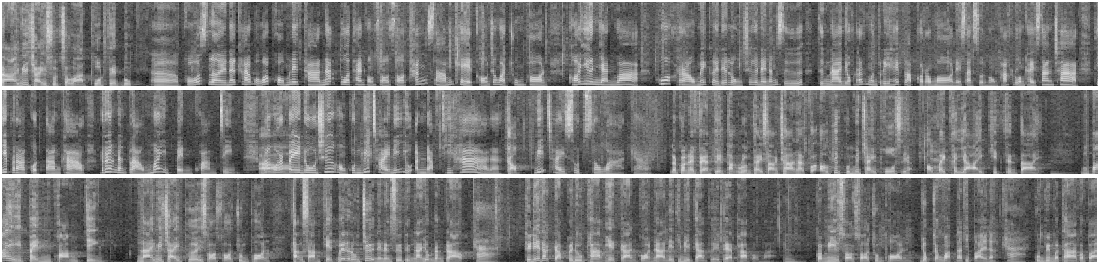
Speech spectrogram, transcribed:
นายวิชัยสุดสวัสดิ์โพสต์เฟซบุ๊ก เอ่อโพสต์เลยนะคะ บอกว่าผมในฐานะตัวแทนของสสทั้ง 3 เขตของจังหวัดชุมพร ขอยืนยันว่าพวกเราไม่เคยได้ลงชื่อในหนังสือ ถึงนายกรัฐมนตรีให้ปรับครม ในสัดส่วนของพรรครวมไทยสร้างชาติ ที่ปรากฏตามข่าว เรื่องดังกล่าวไม่เป็นความจริงอ้าว ปรากฏว่าไปดูชื่อของคุณวิชัยนี่อยู่อันดับที่ 5 นะครับ วิชัยสุดสวัสดิ์ค่ะ แล้วก็ในแฟนเพจพักรวมไทยสร้างชาติฮะก็เอาที่คุณวิชัยโพสต์เนี่ยเอาไปขยายขีดเส้นใต้ ไม่เป็นความจริง นายวิชัยเผยสสชุมพร ทั้ง 3 เขต ไม่ได้ลงชื่อในหนังสือถึงนายกดังกล่าวค่ะทีนี้ถ้ากลับไปดูภาพเหตุการณ์ก่อนหน้านี้ที่มีการเผยแพร่ภาพออกมา ก็มีสสชุมพรยกจังหวัดนะที่ไปนะค่ะคุณพิมพ์ทาก็ไป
